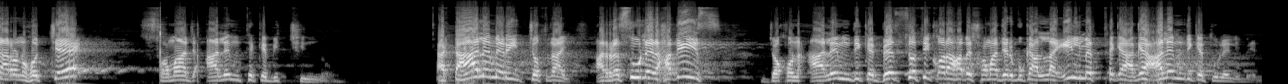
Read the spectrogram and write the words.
কারণ হচ্ছে সমাজ আলেম থেকে বিচ্ছিন্ন। একটা আলেমের ইজ্জত নাই, আর রসুলের হাদিস যখন আলেম দিকে বেজ্জতি করা হবে সমাজের বুকে, আল্লাহ ইলমের থেকে আগে আলেম দিকে তুলে নেবেন।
